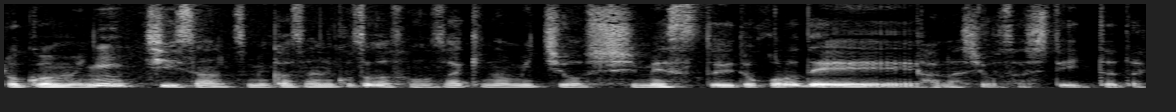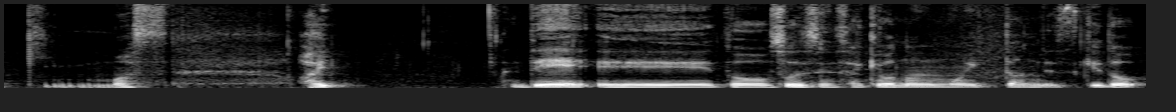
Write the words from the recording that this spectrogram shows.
6番目に小さな積み重ねこそがその先の道を示すというところで、話をさせていただきます。はい。で、えーと、そうですね先ほども言ったんですけど、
